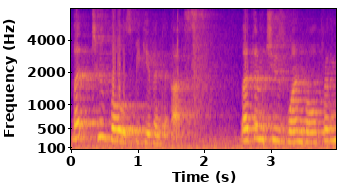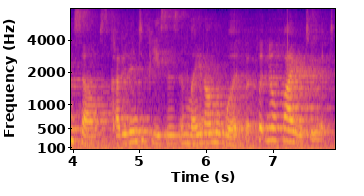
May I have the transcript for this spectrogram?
Let two bowls be given to us. Let them choose one bowl for themselves, cut it into pieces, and lay it on the wood, but put no fire to it.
